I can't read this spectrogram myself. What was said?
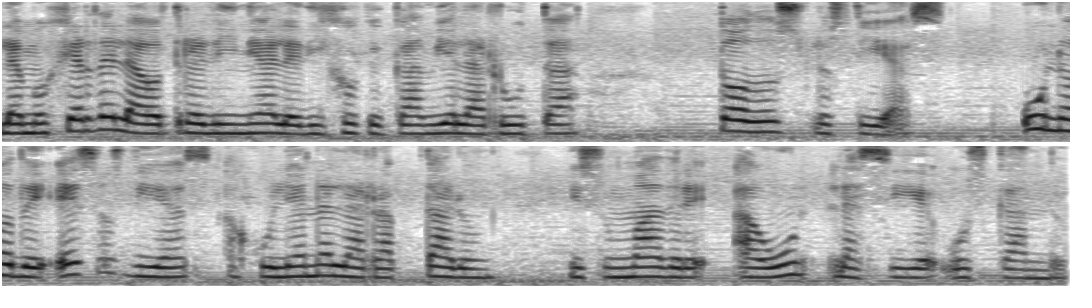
La mujer de la otra línea le dijo que cambie la ruta todos los días. Uno de esos días a Juliana la raptaron y su madre aún la sigue buscando.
